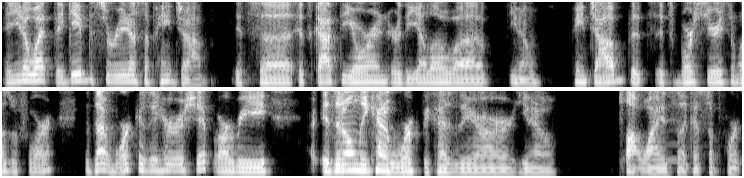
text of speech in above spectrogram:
and you know what? They gave the Cerritos a paint job. It's uh, it's got the orange or the yellow, uh, you know, paint job. It's it's more serious than it was before. Does that work as a hero ship, or we? Is it only kind of work because they are, you know, plot wise like a support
